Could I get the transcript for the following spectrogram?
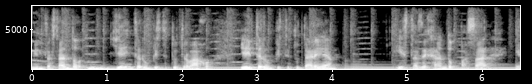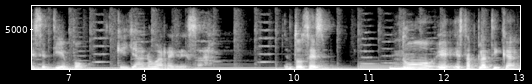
Mientras tanto, ya interrumpiste tu trabajo, ya interrumpiste tu tarea y estás dejando pasar ese tiempo que ya no va a regresar. Entonces, no, e, esta plática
